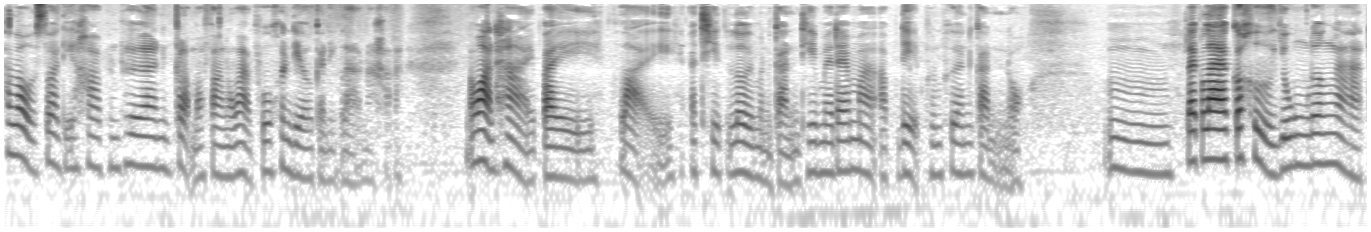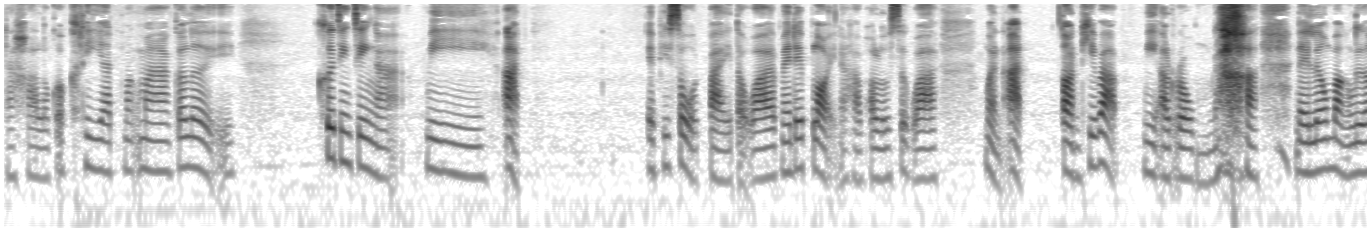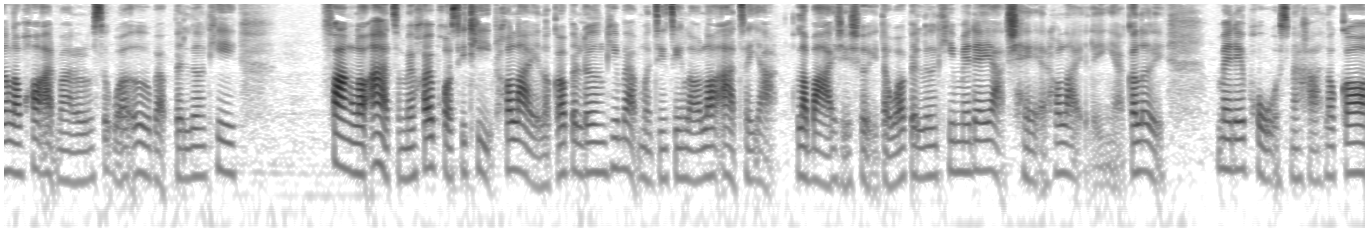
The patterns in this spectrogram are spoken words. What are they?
ฮัลโหล สวัสดีค่ะเพื่อนๆ กลับมาฟังน้ำหวานพูดคนเดียวกันอีกแล้วนะคะน้ำหวานหายไปหลายอาทิตย์เลยเหมือนกันที่ไม่ได้มาอัปเดตเพื่อนๆกันเนาะอืมแรก ๆก็คือยุ่งเรื่องงานนะคะ แล้วก็เครียดมากๆก็เลย คือจริง ๆอะ่ะ มีอัด episode ไปแต่ว่าไม่ได้ปล่อยนะคะเพราะรู้สึกว่าเหมือนอัดตอนที่แบบมีอารมณ์นะคะ ในเรื่องบางเรื่องแล้วพออัดมาแล้วรู้สึกว่าเออแบบเป็นเรื่องที่ ฟังเราอาจจะไม่ค่อย positive เท่าไหร่ แล้วก็เป็นเรื่องที่แบบเหมือนจริง ๆ แล้วเราอาจจะอยากระบายเฉยๆ แต่ว่าเป็นเรื่องที่ไม่ได้อยากแชร์เท่าไหร่อะไรเงี้ยก็เลยไม่ได้โพสนะคะ แล้วก็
